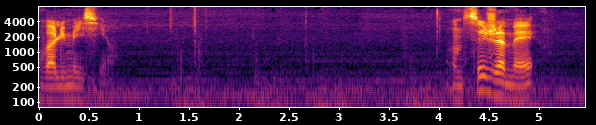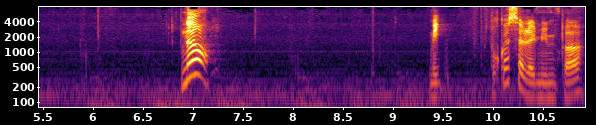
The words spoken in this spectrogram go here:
On va allumer ici. Hein. On ne sait jamais. Non Mais pourquoi ça l'allume pas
